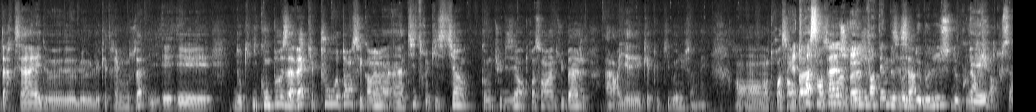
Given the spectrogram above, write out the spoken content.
Darkseid, le, le quatrième monde, tout ça. Et, et- et donc il compose avec, pour autant c'est quand même un, un titre qui se tient, comme tu disais, en 328 pages. Alors il y a quelques petits bonus, hein, mais en, en 300 Il y a pages. 300 pages 320 et une vingtaine de, ça. de bonus, de couverture, tout ça.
